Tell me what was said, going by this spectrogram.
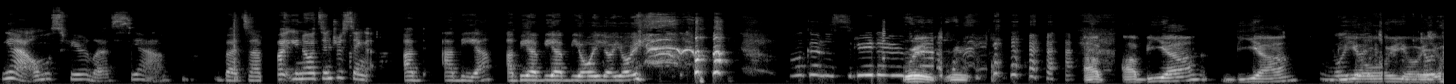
Yeah, almost fearless. Yeah, but um, but you know it's interesting. Ab- Abia, Abia, Abia, Bioi, Yoi, Yoi. what kind of street is wait that? wait Ab- abia bia Boy, yo, bio yo yo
